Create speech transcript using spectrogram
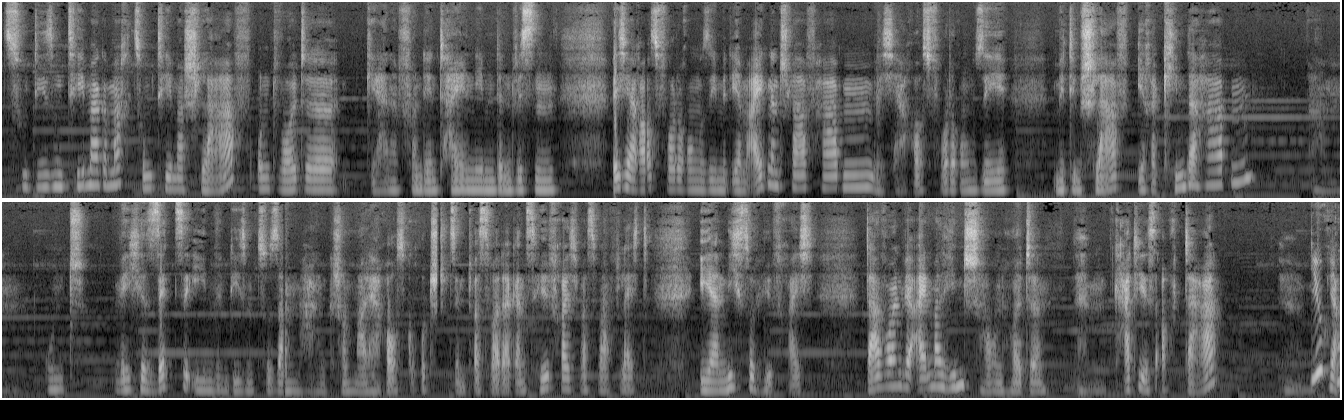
zu diesem Thema gemacht, zum Thema Schlaf und wollte gerne von den Teilnehmenden wissen, welche Herausforderungen sie mit ihrem eigenen Schlaf haben, welche Herausforderungen sie mit dem Schlaf ihrer Kinder haben ähm, und welche Sätze ihnen in diesem Zusammenhang schon mal herausgerutscht sind. Was war da ganz hilfreich, was war vielleicht eher nicht so hilfreich. Da wollen wir einmal hinschauen heute. Ähm, Kathi ist auch da Juhu. Ja,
